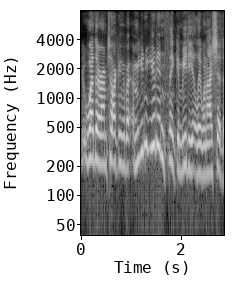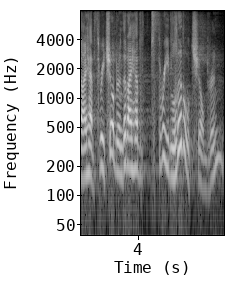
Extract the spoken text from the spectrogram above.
whether I'm talking about, I mean, you, you didn't think immediately when I said I have three children that I have three little children.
